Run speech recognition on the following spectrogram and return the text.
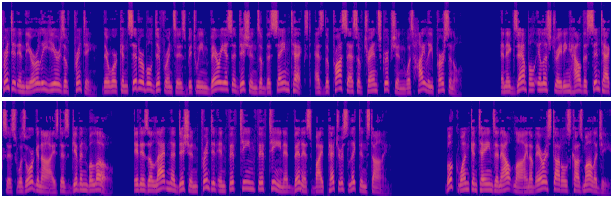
printed in the early years of printing, there were considerable differences between various editions of the same text, as the process of transcription was highly personal. An example illustrating how the syntaxis was organized is given below. It is a Latin edition printed in 1515 at Venice by Petrus Lichtenstein. Book 1 contains an outline of Aristotle's cosmology,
